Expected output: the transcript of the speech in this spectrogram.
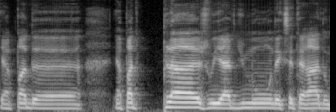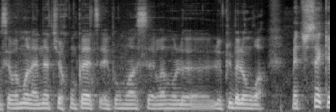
Il n'y a pas de, il y a pas de plage où il y a du monde, etc. Donc c'est vraiment la nature complète et pour moi c'est vraiment le, le plus bel endroit. Mais tu sais que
